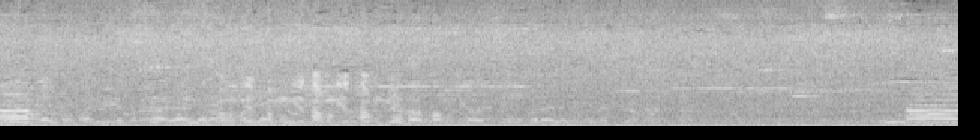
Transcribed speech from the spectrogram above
담은 게, 담은 게, 담은 게, 담은 게, 담은 게.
